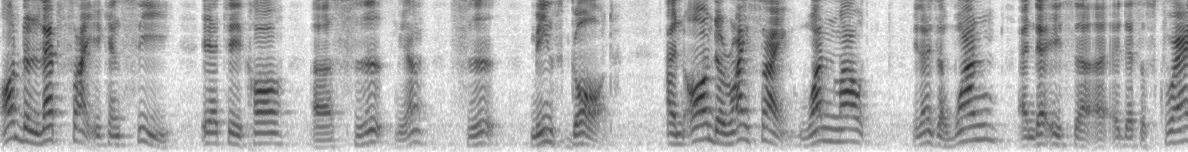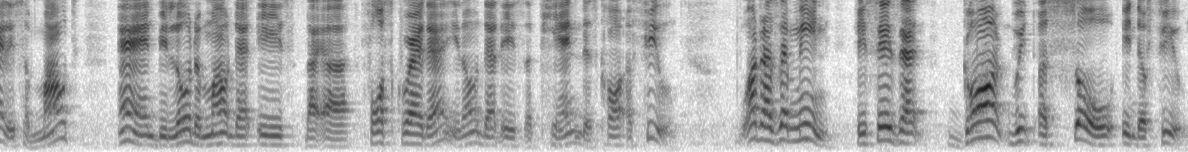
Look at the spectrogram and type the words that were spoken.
On the left side, you can see it actually called uh, Si, yeah? Si means God. And on the right side, one mouth, you know, it's a one, and there is a, a, there's a square, it's a mouth, and below the mouth that is like a four square there, you know, that is a tian, that's called a field. What does that mean? He says that God with a soul in the field.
